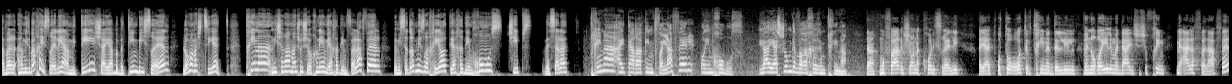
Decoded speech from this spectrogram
אבל המטבח הישראלי האמיתי שהיה בבתים בישראל לא ממש ציית. טחינה נשארה משהו שאוכלים יחד עם פלאפל, במסעדות מזרחיות יחד עם חומוס, צ'יפס וסלט. טחינה הייתה רק עם פלאפל או עם חומוס. לא היה שום דבר אחר עם טחינה. המופע הראשון הכל ישראלי היה את אותו רוטב טחינה דליל ונוראי למדי ששופכים מעל הפלאפל.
